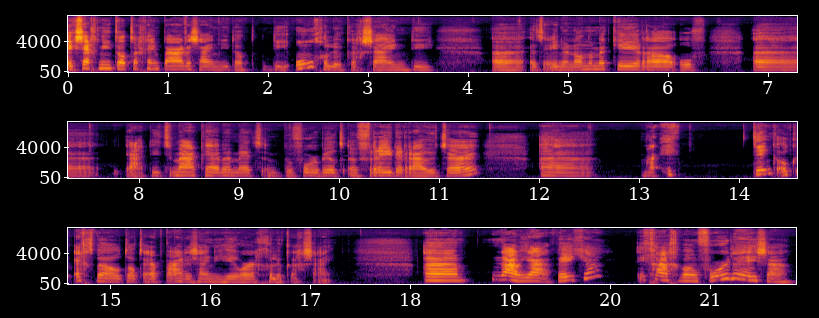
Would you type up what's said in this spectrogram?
Ik zeg niet dat er geen paarden zijn die, dat, die ongelukkig zijn, die uh, het een en ander markeren of uh, ja, die te maken hebben met bijvoorbeeld een vrederuiter. Uh, maar ik denk ook echt wel dat er paarden zijn die heel erg gelukkig zijn. nou ja, weet je, ik ga gewoon voorlezen.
